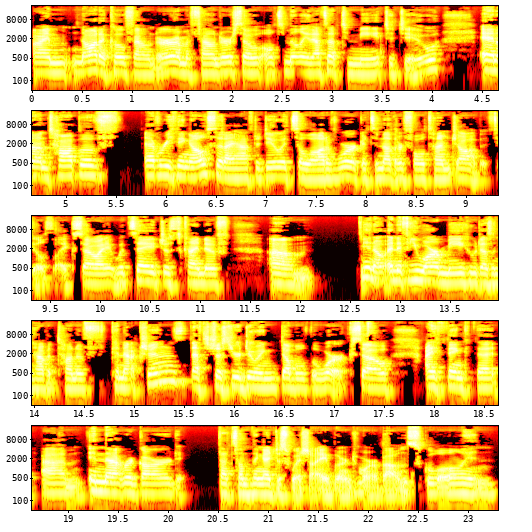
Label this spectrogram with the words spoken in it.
i'm not a co-founder i'm a founder so ultimately that's up to me to do and on top of everything else that i have to do it's a lot of work it's another full-time job it feels like so i would say just kind of um you know, and if you are me who doesn't have a ton of connections, that's just you're doing double the work. So I think that um, in that regard, that's something I just wish I learned more about in school and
